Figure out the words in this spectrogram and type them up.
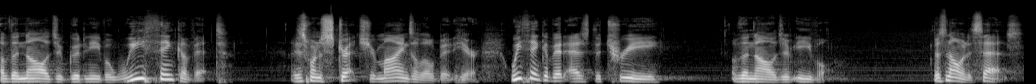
of the knowledge of good and evil. We think of it, I just want to stretch your minds a little bit here. We think of it as the tree of the knowledge of evil. That's not what it says.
